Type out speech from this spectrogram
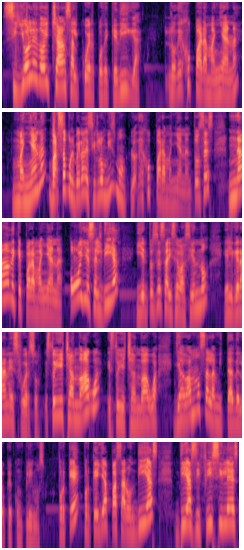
si yo le doy chance al cuerpo de que diga, lo dejo para mañana, mañana vas a volver a decir lo mismo, lo dejo para mañana. Entonces, nada de que para mañana, hoy es el día y entonces ahí se va haciendo el gran esfuerzo. Estoy echando agua, estoy echando agua, ya vamos a la mitad de lo que cumplimos. ¿Por qué? Porque ya pasaron días, días difíciles,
